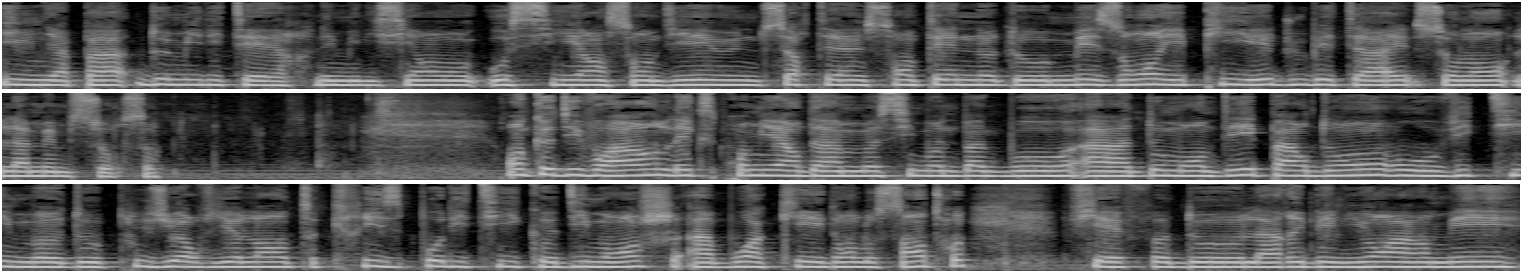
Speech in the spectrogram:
il n'y a pas de militaires. Les miliciens ont aussi incendié une certaine centaine de maisons et pillé du bétail selon la même source. En Côte d'Ivoire, l'ex-première dame Simone Bagbo a demandé pardon aux victimes de plusieurs violentes crises politiques dimanche à Boaké dans le centre, fief de la rébellion armée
